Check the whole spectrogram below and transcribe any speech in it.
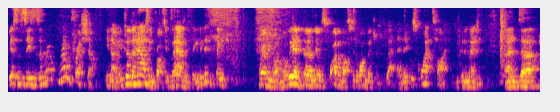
we had some seasons of real, real pressure. You know, in terms of housing for us, it was a housing thing. We did things for everyone, but we had um, there was five of us in a one-bedroom flat, and it was quite tight, as you can imagine. And uh,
